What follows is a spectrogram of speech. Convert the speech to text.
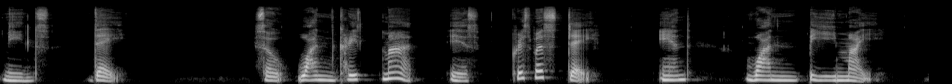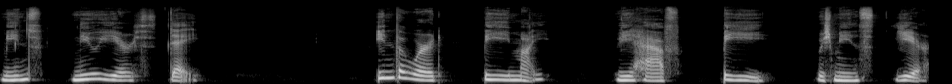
means day. So one Christmas is Christmas day and one bi Mai means New Year's Day. In the word "bi Mai, we have "bi," which means year,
